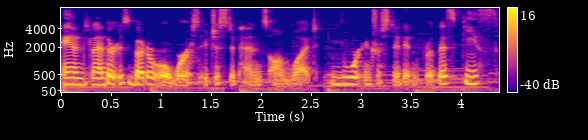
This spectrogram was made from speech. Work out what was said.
and neither is better or worse. It just depends on what you're interested in for this piece.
